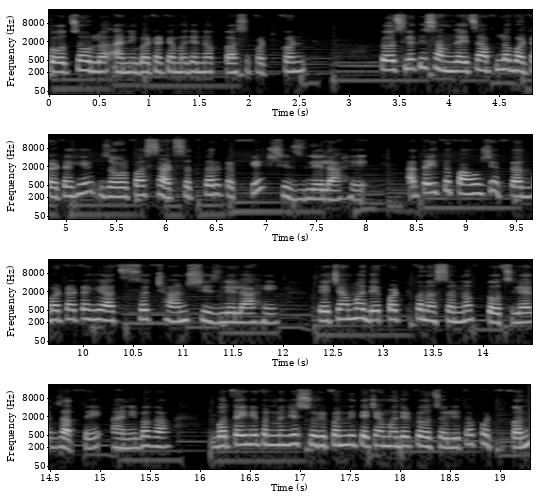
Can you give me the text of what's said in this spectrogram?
टोचवलं आणि बटाट्यामध्ये नक्क असं पटकन टोचलं की समजायचं आपलं बटाटा हे जवळपास साठ सत्तर टक्के शिजलेलं आहे. आता इथं पाहू शकतात बटाटा हे असं छान शिजलेलं आहे. त्याच्यामध्ये पटकन असं नख टोचल्या जाते. आणि बघा बतईने पण म्हणजे सुरी पण मी त्याच्यामध्ये टोचवली तर पटकन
